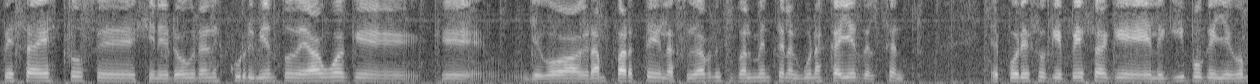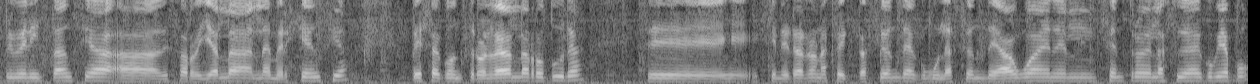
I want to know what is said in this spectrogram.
Pese a esto se generó gran escurrimiento de agua que, llegó a gran parte de la ciudad, principalmente en algunas calles del centro. Es por eso que pese a que el equipo que llegó en primera instancia a desarrollar la, la emergencia, pese a controlar la rotura, se generaron afectación de acumulación de agua en el centro de la ciudad de Copiapó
